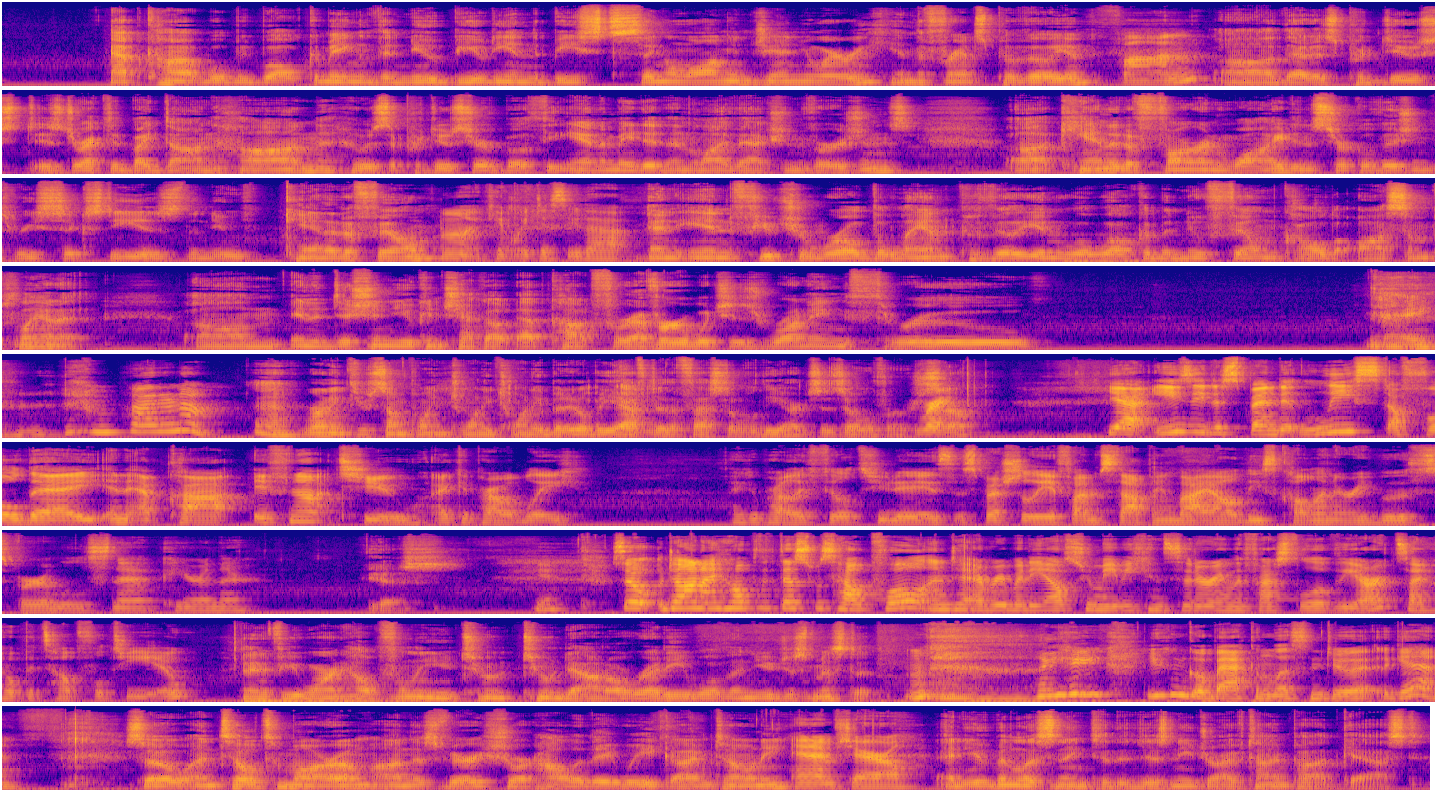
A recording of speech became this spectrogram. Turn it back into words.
Epcot will be welcoming the new Beauty and the Beast sing along in January in the France Pavilion. Fun. Uh, that is produced is directed by Don Hahn, who is the producer of both the animated and live action versions. Uh, Canada Far and Wide in Circle Vision 360 is the new Canada film. Mm, I can't wait to see that. And in Future World, the Land Pavilion will welcome a new film called Awesome Planet. Um, in addition, you can check out Epcot Forever, which is running through May. I don't know. Eh, running through some point in 2020, but it'll be after the Festival of the Arts is over. Right. So, Yeah, easy to spend at least a full day in Epcot, if not two. I could probably I could probably fill two days, especially if I'm stopping by all these culinary booths for a little snack here and there. yes. Yeah. So, Don, I hope that this was helpful, and to everybody else who may be considering the Festival of the Arts, I hope it's helpful to you. And if you weren't helpful and you tu- tuned out already, well, then you just missed it. you you can go back and listen to it again. So until tomorrow on this very short holiday week, I'm Tony, And I'm Cheryl. and you've been listening to the Disney Drive Time Podcast.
